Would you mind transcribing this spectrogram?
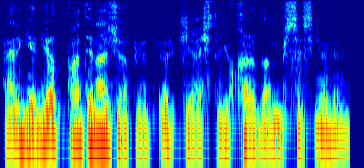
Her geliyor patinaj yapıyor. Diyor ki ya işte yukarıdan bir ses geliyor.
